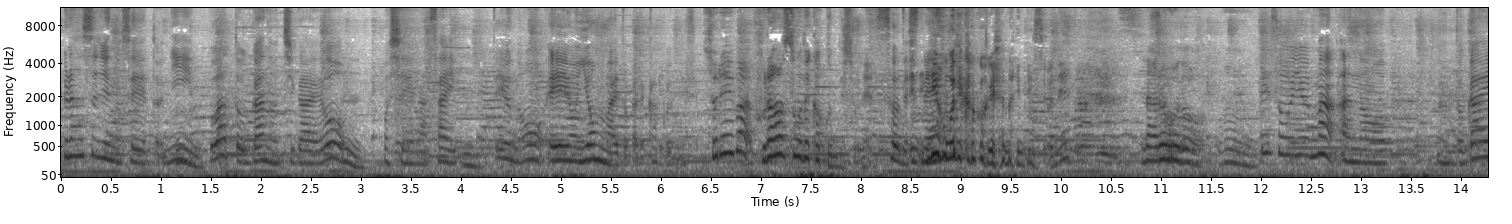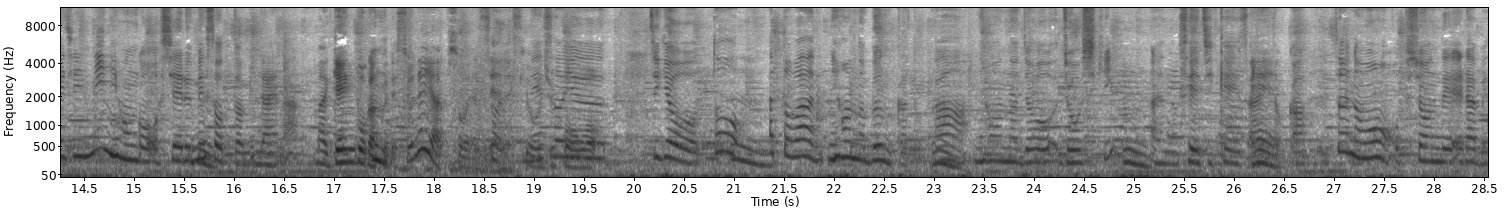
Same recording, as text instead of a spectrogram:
フランス人の生徒に「和」と「が」の違いをうん。教えなさいっていうのを A44 枚とかで書くんですよ。それはフランス語で書くんですよね。そうですね。え日本語で書くわけじゃないんですよね。なるほど、うん。でそういう、まああのうん、と外人に日本語を教えるメソッドみたいな、まあ、言語学ですよね、やそうやって。そうですね。そういう授業と、うん。あとは日本の文化とか、日本の常常識、うん。あの政治経済とか、そういうのをオプションで選べ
